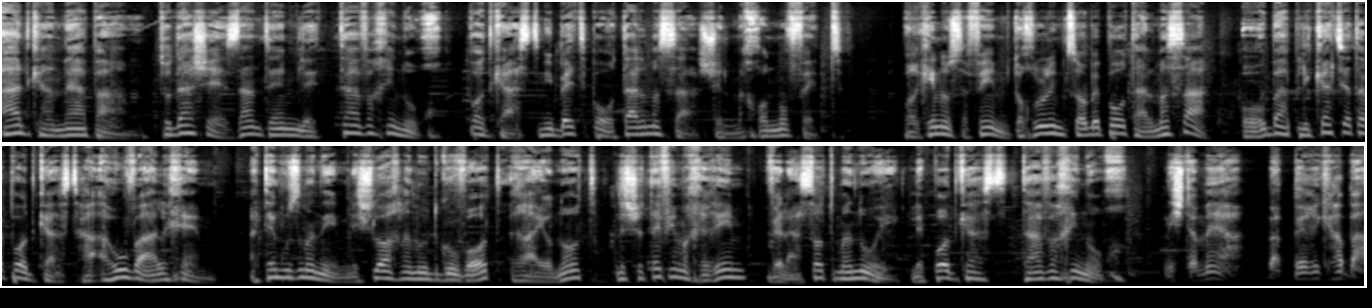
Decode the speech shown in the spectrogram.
עד כאן מהפעם. תודה שהאזנתם לתו החינוך, פודקאסט מבית פורטל מסע של מכון מופת. פרקים נוספים תוכלו למצוא בפורטל מסע, או באפליקציית הפודקאסט האהובה עליכם. אתם מוזמנים לשלוח לנו תגובות, רעיונות, לשתף עם אחרים ולעשות מנוי לפודקאסט תו החינוך. נשתמע בפרק הבא.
